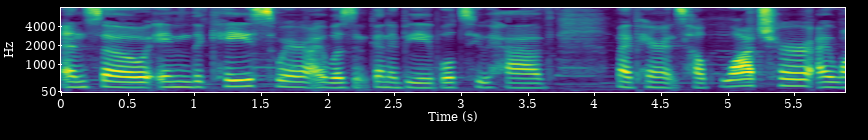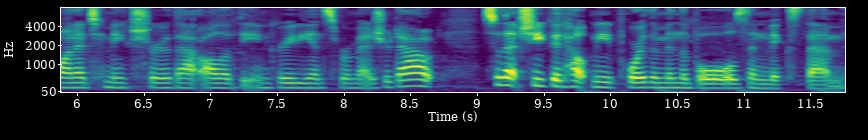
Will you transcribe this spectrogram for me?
And so, in the case where I wasn't going to be able to have my parents help watch her, I wanted to make sure that all of the ingredients were measured out so that she could help me pour them in the bowls and mix them.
